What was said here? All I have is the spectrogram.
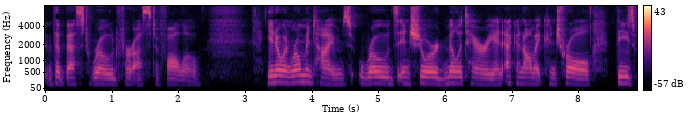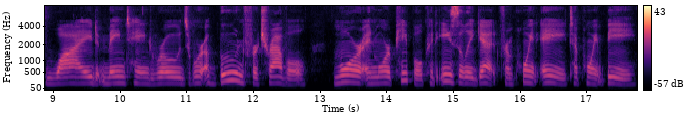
the best road for us to follow. You know, in Roman times, roads ensured military and economic control. These wide, maintained roads were a boon for travel. More and more people could easily get from point A to point B.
